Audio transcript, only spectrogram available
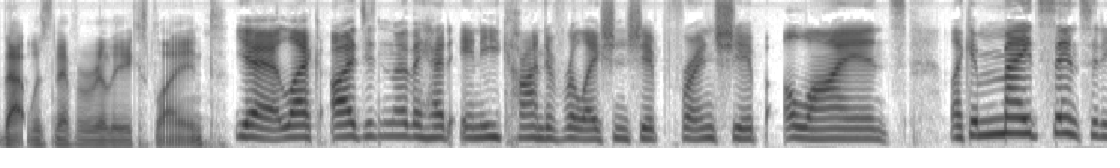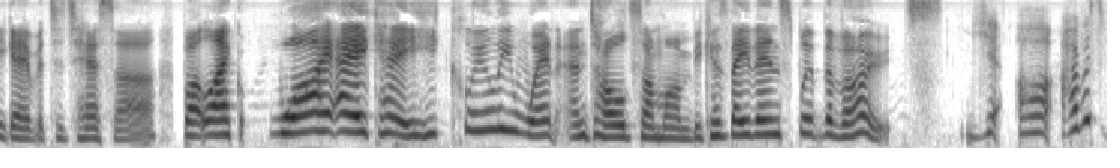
that was never really explained. Yeah, like I didn't know they had any kind of relationship, friendship, alliance. Like it made sense that he gave it to Tessa, but like why AK? He clearly went and told someone because they then split the votes. Yeah, uh, I was.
